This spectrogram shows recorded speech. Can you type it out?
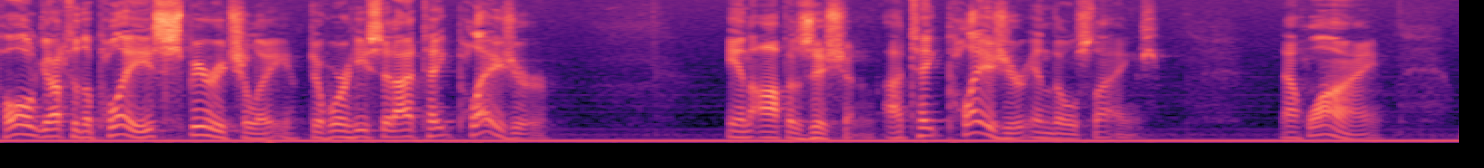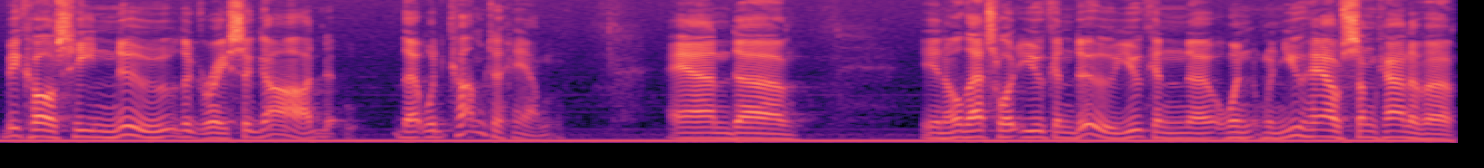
Paul got to the place spiritually to where he said, I take pleasure in opposition. I take pleasure in those things. Now, why? Because he knew the grace of God that would come to him. And, uh, you know, that's what you can do. You can, uh, when, when you have some kind of a,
